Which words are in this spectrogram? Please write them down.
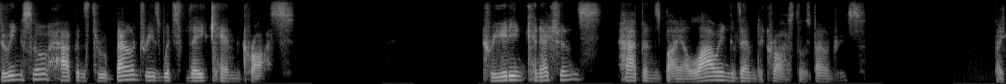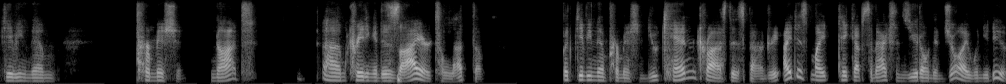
doing so happens through boundaries which they can cross. Creating connections happens by allowing them to cross those boundaries, by giving them permission, not um, creating a desire to let them, but giving them permission. You can cross this boundary. I just might take up some actions you don't enjoy when you do.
